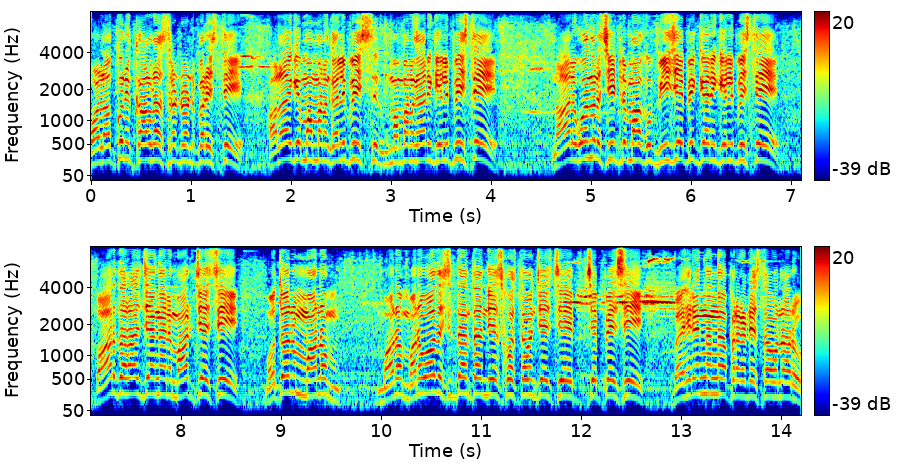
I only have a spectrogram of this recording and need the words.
వాళ్ళ హక్కుని కాలు పరిస్థితి. అలాగే మమ్మల్ని గెలిపిస్తే మమ్మల్ని కానీ గెలిపిస్తే నాలుగు వందల సీట్లు మాకు బీజేపీకి కానీ గెలిపిస్తే భారత రాజ్యాంగాన్ని మార్చేసి మొత్తం మనం మన మనవాద సిద్ధాంతాన్ని తీసుకొస్తామని చెప్పేసి బహిరంగంగా ప్రకటిస్తూ ఉన్నారు.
